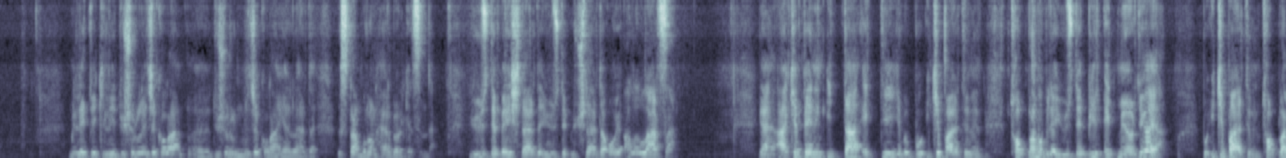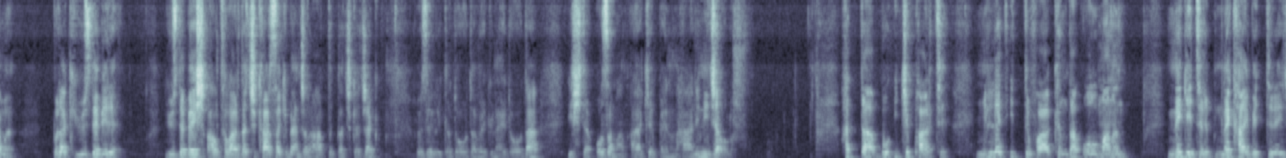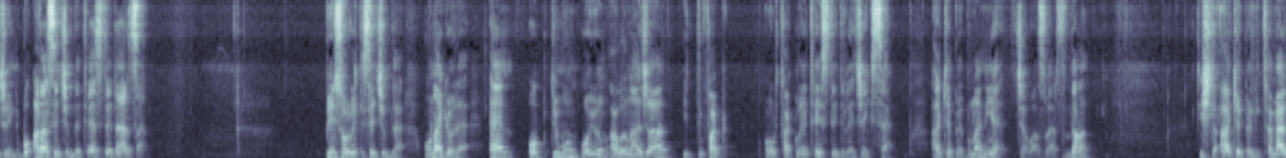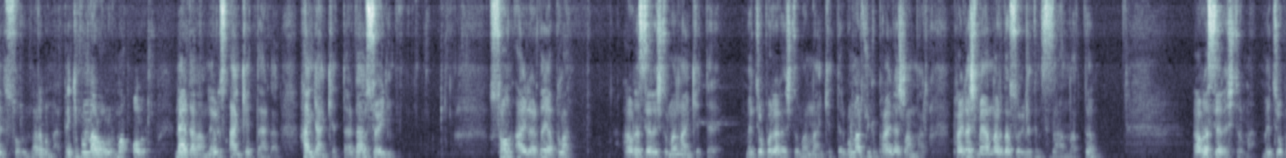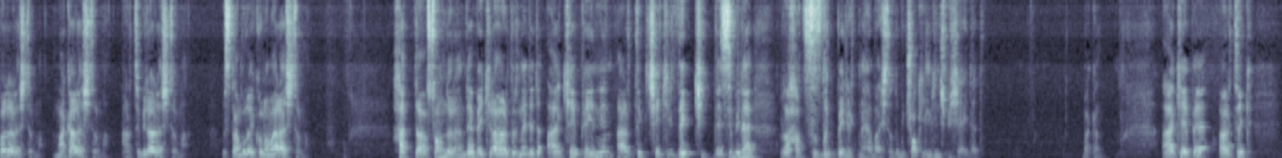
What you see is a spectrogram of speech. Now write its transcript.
milletvekilliği düşürülecek olan e, düşürülecek olan yerlerde İstanbul'un her bölgesinde yüzde beşlerde, yüzde üçlerde oy alırlarsa yani AKP'nin iddia ettiği gibi bu iki partinin toplamı bile yüzde bir etmiyor diyor ya. Bu iki partinin toplamı bırak yüzde biri yüzde beş altılarda çıkarsa ki bence rahatlıkla çıkacak. Özellikle doğuda ve güneydoğuda. işte o zaman AKP'nin hali nice olur. Hatta bu iki parti Millet İttifakı'nda olmanın ne getirip ne kaybettireceğini bu ara seçimde test ederse bir sonraki seçimde ona göre en optimum oyun alınacağı ittifak ortaklığı test edilecekse AKP buna niye cevaz versin değil mi? İşte AKP'nin temel sorunları bunlar. Peki bunlar olur mu? Olur. Nereden anlıyoruz? Anketlerden. Hangi anketlerden söyleyeyim. Son aylarda yapılan Avrasya Araştırma'nın anketleri, Metropol Araştırma'nın anketleri. Bunlar çünkü paylaşanlar. Paylaşmayanları da söyledim size anlattım. Avrasya Araştırma, Metropol Araştırma, MAK Araştırma, Artı Bir Araştırma, İstanbul Ekonomi Araştırma. Hatta son dönemde Bekir Ağırdır ne dedi? AKP'nin artık çekirdek kitlesi bile rahatsızlık belirtmeye başladı. Bu çok ilginç bir şey dedi. Bakın. AKP artık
